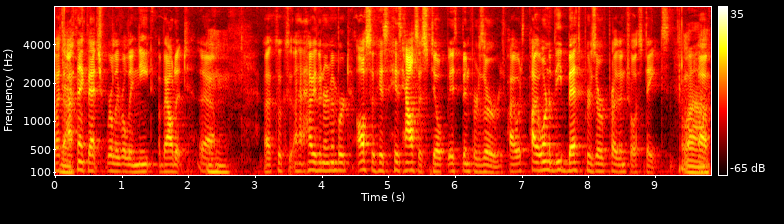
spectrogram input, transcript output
so I, Yeah. I think that's really really neat about it. Um, uh, Cook's, uh, how he's been remembered. Also, his his house is still it's been preserved. It's probably, it's probably one of the best preserved presidential estates. Wow.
